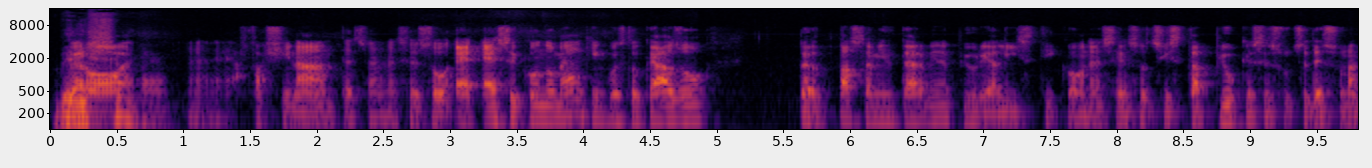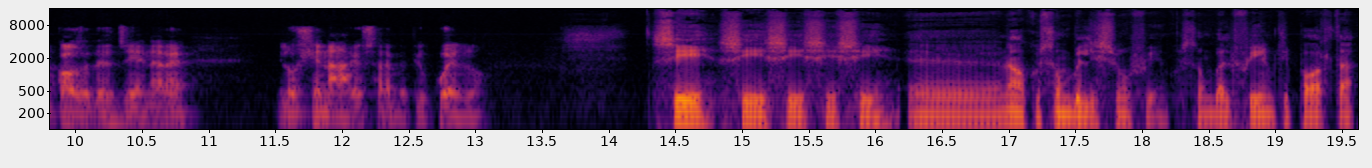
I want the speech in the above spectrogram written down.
verissimo. Però è, è affascinante, cioè, nel senso, è, è secondo me anche in questo caso, per, passami il termine, più realistico, nel senso ci sta più che se succedesse una cosa del genere, lo scenario sarebbe più quello. Sì, sì, sì, sì, sì. Eh, no, questo è un bellissimo film. Questo è un bel film, ti porta,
